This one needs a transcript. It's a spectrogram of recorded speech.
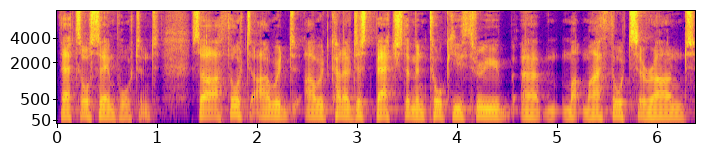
that's also important. So I thought I would I would kind of just batch them and talk you through uh, my, my thoughts around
